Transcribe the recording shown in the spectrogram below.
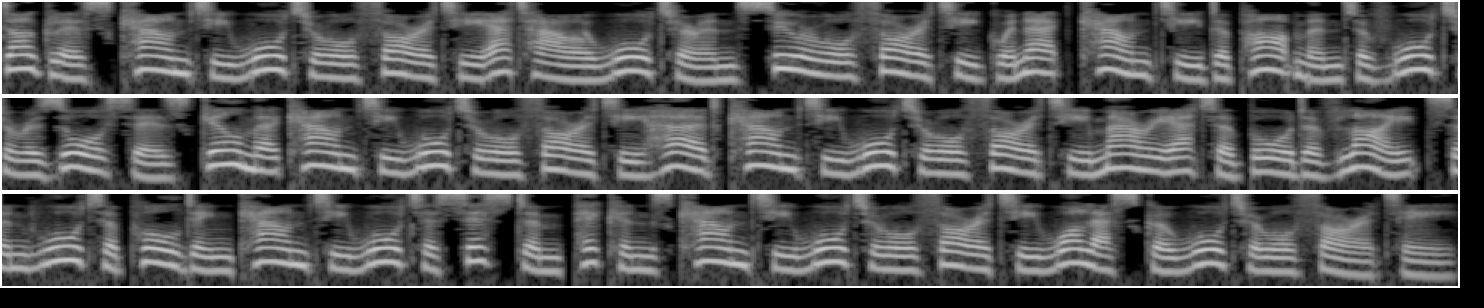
Douglas County Water Authority Etowah Water and Sewer Authority Gwinnett County Department of Water Resources Gilmer County Water Authority Heard County Water Authority Marietta Board of Lights and Water Paulding County Water System Pickens County Water Authority Waleska Water Authority.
